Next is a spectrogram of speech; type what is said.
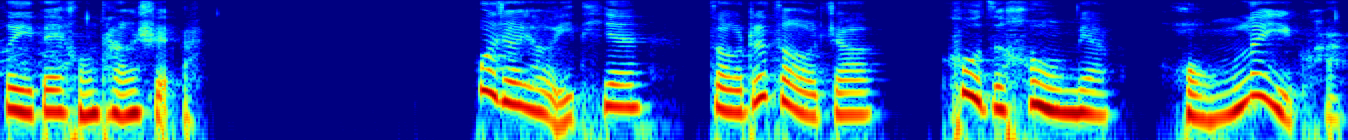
喝一杯红糖水吧。或者有一天走着走着。裤子后面红了一块。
